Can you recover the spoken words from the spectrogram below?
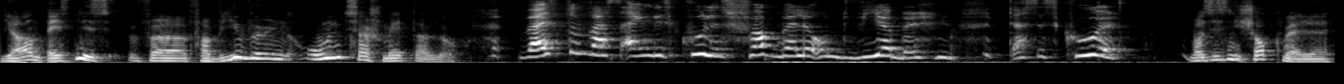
Ja, am besten ist ver verwirbeln und zerschmettern noch. Weißt du, was eigentlich cool ist? Schockwelle und Wirbeln. Das ist cool. Was ist eine Schockwelle?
